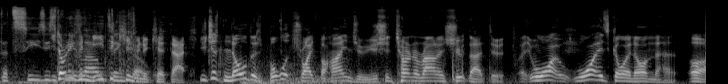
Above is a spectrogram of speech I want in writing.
That's easy. You don't even need to communicate that. You just know there's bullets right behind you. You should turn around and shoot that dude. What what is going on there? Oh.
